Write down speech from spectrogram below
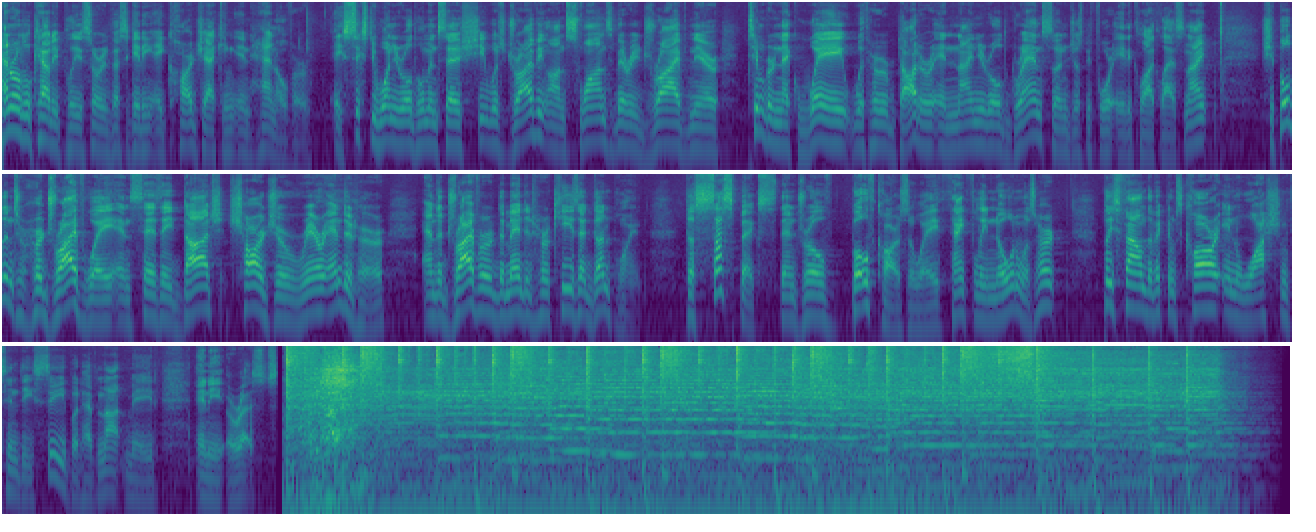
Anne County Police are investigating a carjacking in Hanover. A 61-year-old woman says she was driving on Swansbury Drive near Timberneck Way with her daughter and nine-year-old grandson just before 8 o'clock last night. She pulled into her driveway and says a Dodge Charger rear-ended her and the driver demanded her keys at gunpoint. The suspects then drove both cars away. Thankfully, no one was hurt. Police found the victim's car in Washington, D.C., but have not made any arrests.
